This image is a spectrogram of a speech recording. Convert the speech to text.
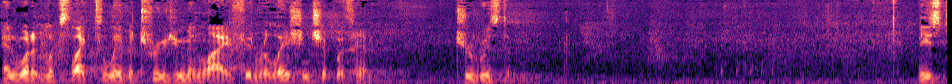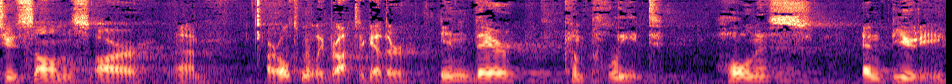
and what it looks like to live a true human life in relationship with Him, true wisdom. These two Psalms are, um, are ultimately brought together in their complete wholeness and beauty.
